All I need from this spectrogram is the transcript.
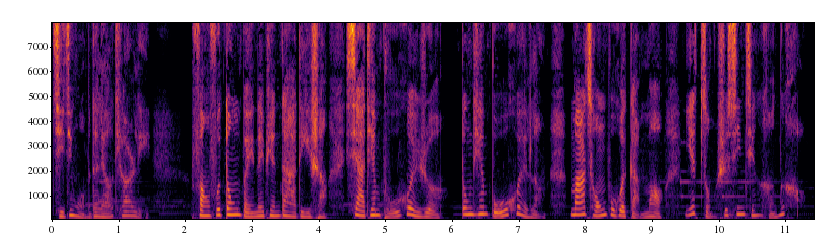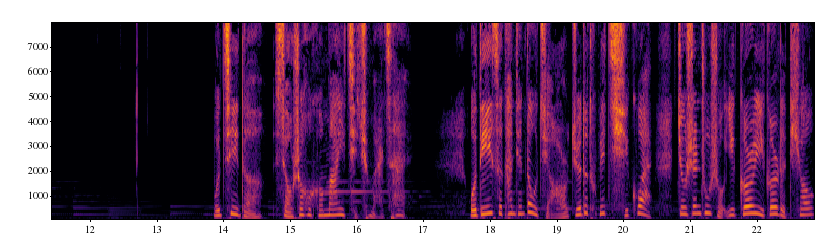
挤进我们的聊天里，仿佛东北那片大地上，夏天不会热，冬天不会冷，妈从不会感冒，也总是心情很好。我记得小时候和妈一起去买菜。我第一次看见豆角，觉得特别奇怪，就伸出手一根一根的挑。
